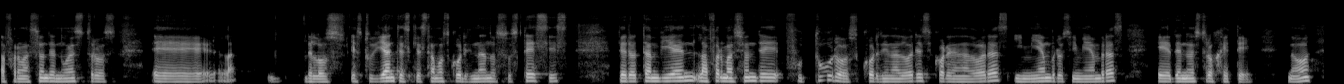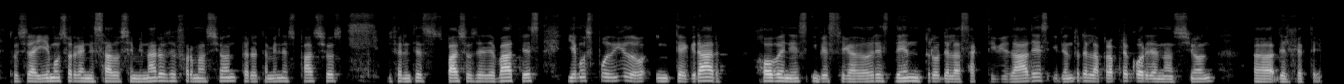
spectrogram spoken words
la formación de nuestros, eh, de los estudiantes que estamos coordinando sus tesis, pero también la formación de futuros coordinadores y coordinadoras y miembros y miembros eh, de nuestro GT, ¿no? Entonces ahí hemos organizado seminarios de formación, pero también espacios, diferentes espacios de debates y hemos podido integrar jóvenes investigadores dentro de las actividades y dentro de la propia coordinación ah, del GT.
